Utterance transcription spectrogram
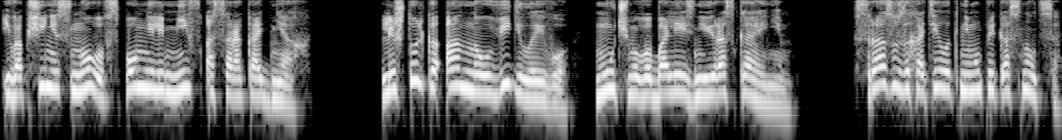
и в общине снова вспомнили миф о сорока днях. Лишь только Анна увидела его, мучимого болезнью и раскаянием, сразу захотела к нему прикоснуться.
